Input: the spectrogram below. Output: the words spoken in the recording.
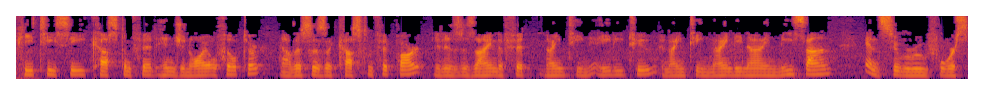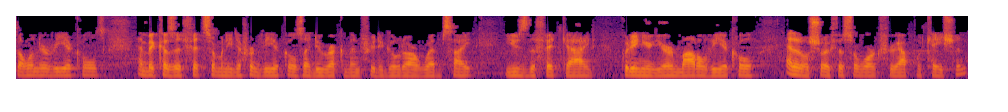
PTC Custom Fit Engine Oil Filter. Now this is a custom fit part. It is designed to fit 1982 to 1999 Nissan and Subaru four-cylinder vehicles. And because it fits so many different vehicles, I do recommend for you to go to our website, use the fit guide, put in your year and model vehicle, and it'll show if this will work for your application.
